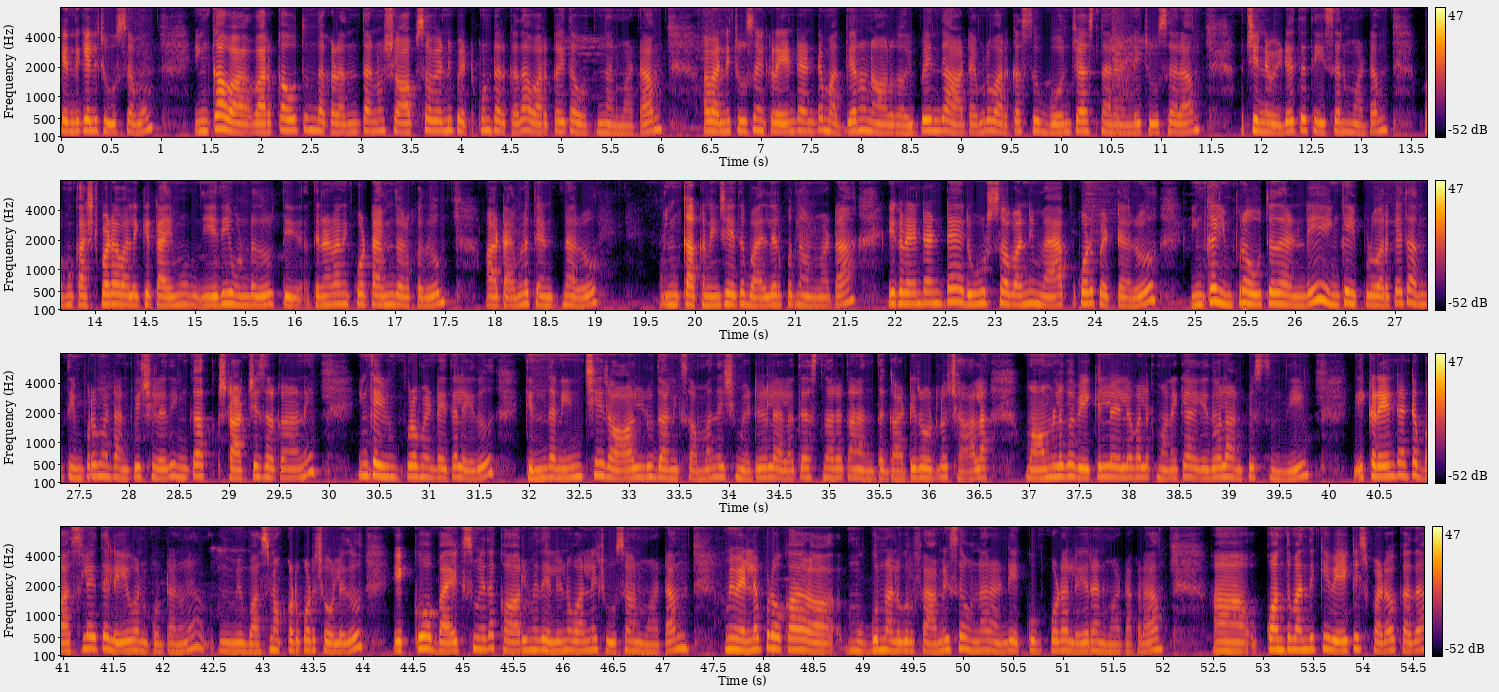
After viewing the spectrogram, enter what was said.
కిందకెళ్ళి చూసాము. ఇంకా వ- వర్క్ అవుతుంది అక్కడ అంతాను షాప్స్ అవన్నీ పెట్టుకుంటారు కదా ఆ వర్క్ అయితే అవుతుందనమాట అవన్నీ చూసాం. ఇక్కడ ఏంటంటే మధ్యాహ్నం నాలుగు అయిపోయింది. ఆ టైంలో వర్కర్స్ భోజనం చేస్తున్నారండి. చూసారా? చిన్న వీడియో అయితే తీసానమాట పాపం కష్టపడే వాళ్ళకి టైం ఏది ఉండదు. తి- తినడానికి కూడా టైం దొరకదు. ఆ టైంలో తింటున్నారు. ఇంకా అక్కడి నుంచి అయితే బయలుదేరిపోతున్నాం అనమాట ఇక్కడ ఏంటంటే రూట్స్ అవన్నీ మ్యాప్ కూడా పెట్టారు. ఇంకా ఇంప్రూవ్ అవుతుందండి. ఇంకా ఇప్పుడు వరకు అయితే అంత ఇంప్రూవ్మెంట్ అనిపించలేదు. ఇంకా స్టార్ట్ చేశారు కానీ ఇంకా ఇంప్రూవ్మెంట్ అయితే లేదు. కింద నుంచి రాళ్ళు దానికి సంబంధించి మెటీరియల్ ఎలా తెస్తున్నారో కానీ అంత ఘాటి రోడ్లో చాలా మామూలుగా వెహికల్లో వెళ్ళే వాళ్ళకి మనకి ఏదోలా అనిపిస్తుంది. ఇక్కడ ఏంటంటే బస్సులు అయితే లేవు అనుకుంటాను. మేము బస్సును ఒక్కడు కూడా చూడలేదు. ఎక్కువ బైక్స్ మీద కార్ల మీద వెళ్ళిన వాళ్ళని చూసాం అనమాట మేము వెళ్ళినప్పుడు ఒక ముగ్గురు నలుగురు ఫ్యామిలీసే ఉన్నారండి ఎక్కువ కూడా లేరనమాట అక్కడ. కొంతమందికి వెహికల్స్ పడవు కదా.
